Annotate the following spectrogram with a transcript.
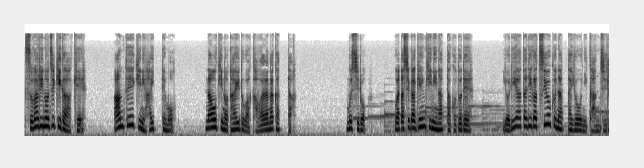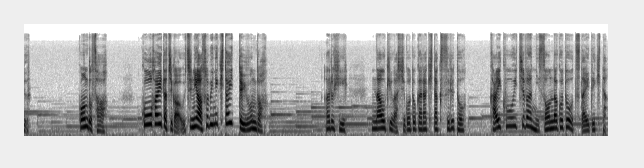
つわりの時期が明け安定期に入っても直樹の態度は変わらなかった。むしろ私が元気になったことでより当たりが強くなったように感じる。今度さ後輩たちがうちに遊びに来たいって言うんだ。ある日直樹は仕事から帰宅すると開口一番にそんなことを伝えてきた。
